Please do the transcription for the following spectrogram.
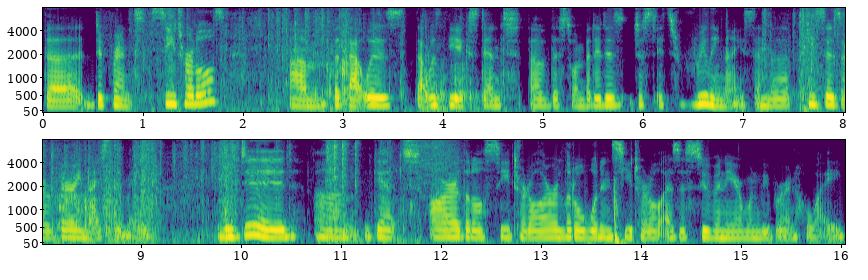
the different sea turtles. Um, but that was that was the extent of this one. But it is just it's really nice, and the pieces are very nicely made. We did um, get our little sea turtle, our little wooden sea turtle, as a souvenir when we were in Hawaii.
